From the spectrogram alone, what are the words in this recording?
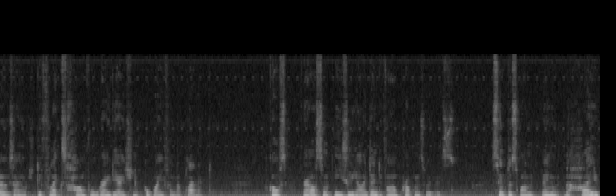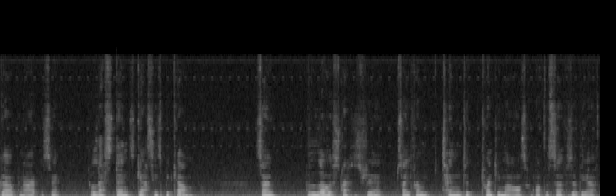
ozone which deflects harmful radiation away from the planet. Of course, there are some easily identifiable problems with this. The simplest one being that the higher you go up in our atmosphere, the less dense gases become. So, the lower stratosphere say from 10 to 20 miles above the surface of the Earth,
